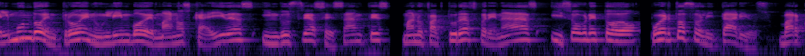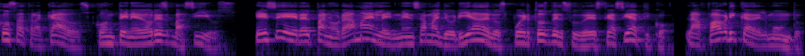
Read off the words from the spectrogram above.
El mundo entró en un limbo de manos caídas, industrias cesantes, manufacturas frenadas y sobre todo puertos solitarios, barcos atracados, contenedores vacíos. Ese era el panorama en la inmensa mayoría de los puertos del sudeste asiático, la fábrica del mundo.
